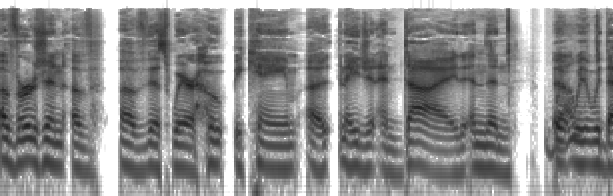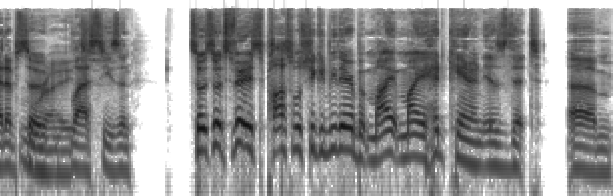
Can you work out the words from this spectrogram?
a version of of this where Hope became a, an agent and died, and then uh, with, with that episode Right. last season. So so it's very it's possible she could be there, but my my head headcanon is that um,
